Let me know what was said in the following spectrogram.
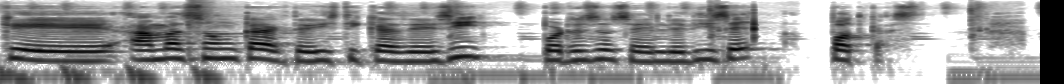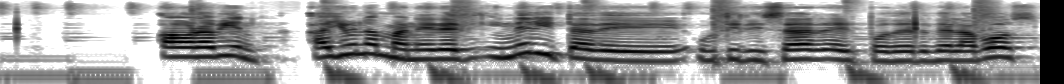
que ambas son características de sí, por eso se le dice podcast. Ahora bien, hay una manera inédita de utilizar el poder de la voz.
